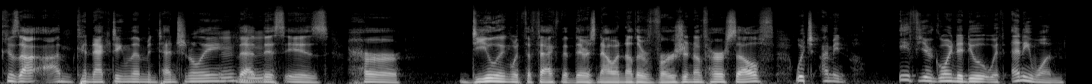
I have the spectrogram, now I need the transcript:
because I'm connecting them intentionally Mm-hmm. that this is her dealing with the fact that there's now another version of herself, which I mean, if you're going to do it with anyone,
